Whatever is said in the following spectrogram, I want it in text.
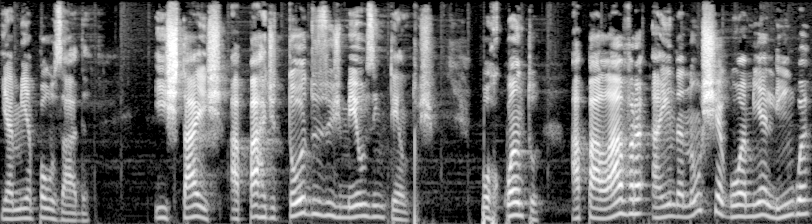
e a minha pousada e estás a par de todos os meus intentos. Porquanto a palavra ainda não chegou à minha língua,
